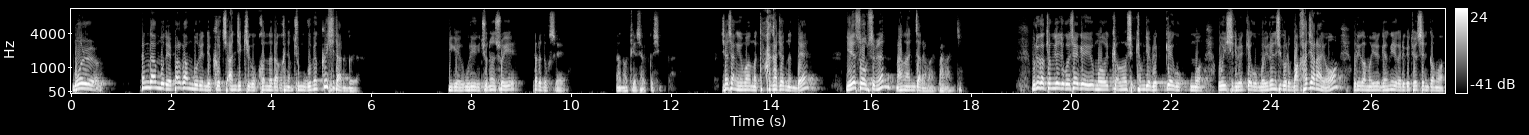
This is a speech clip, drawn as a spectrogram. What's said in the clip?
뭘 횡단보도에 빨간불인데 그거 안 지키고 건너다가 그냥 죽으면 끝이다는 거예요. 이게 우리에게 주는 소위 패러독스예요. 난 어떻게 살 것인가. 세상에 유망한 거 다 가졌는데 예수 없으면 망한 자라면 망한 자. 우리가 경제적으로 세계 뭐 경- 경제 몇 개국 뭐 OECD 몇 개국 뭐 이런 식으로 막 하잖아요. 우리가 뭐 이런 경제가 이렇게 됐으니까 뭐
